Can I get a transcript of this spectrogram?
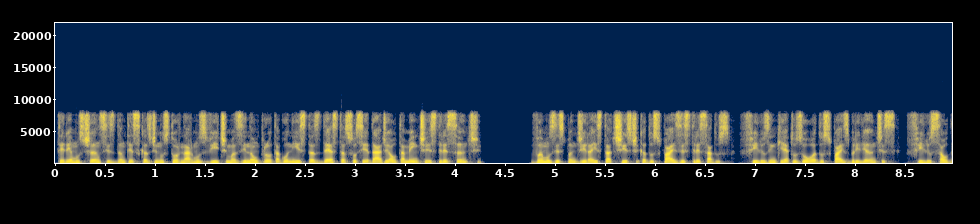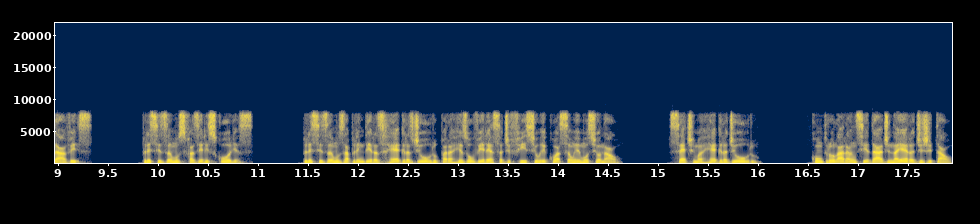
teremos chances dantescas de nos tornarmos vítimas e não protagonistas desta sociedade altamente estressante. Vamos expandir a estatística dos pais estressados, filhos inquietos ou a dos pais brilhantes, filhos saudáveis. Precisamos fazer escolhas. Precisamos aprender as regras de ouro para resolver essa difícil equação emocional. Sétima regra de ouro. Controlar a ansiedade na era digital.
